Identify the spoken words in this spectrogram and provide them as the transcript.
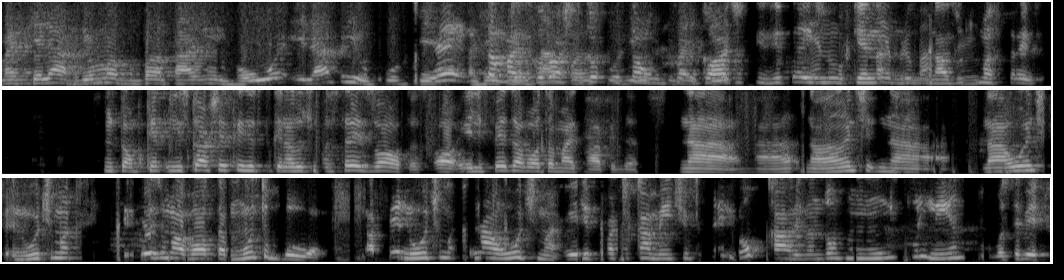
Mas se ele abriu uma vantagem boa, ele abriu, porque É, a então, gente mas o que eu acho, então, o que eu acho esquisito é isso, porque na- nas últimas três. Então, porque isso que eu achei esquisito, porque nas últimas três voltas, ó, ele fez a volta mais rápida na, na, na, ante, na, na antepenúltima, ele fez uma volta muito boa na penúltima, e na última, ele praticamente freou o carro, ele andou muito lento. Você vê,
